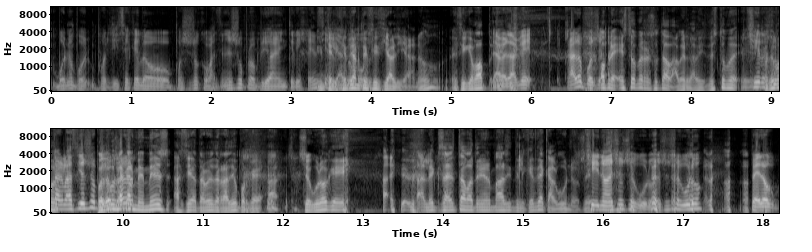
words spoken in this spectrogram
bueno, pues, pues dice que lo, pues eso, que va a tener su propia inteligencia. Inteligencia artificial ya, ¿no? Es decir, que va. La verdad que, claro, pues. Hombre, esto me resulta, a ver, David, esto me. Sí, resulta gracioso. Podemos pero sacar memes así a través de radio porque ah, seguro que Alexa esta va a tener más inteligencia que algunos. ¿eh? Sí, no, eso seguro, eso seguro. Pero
